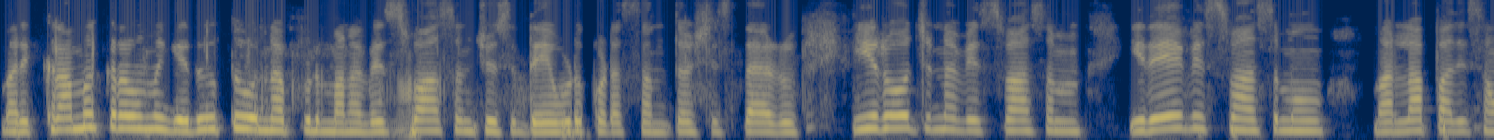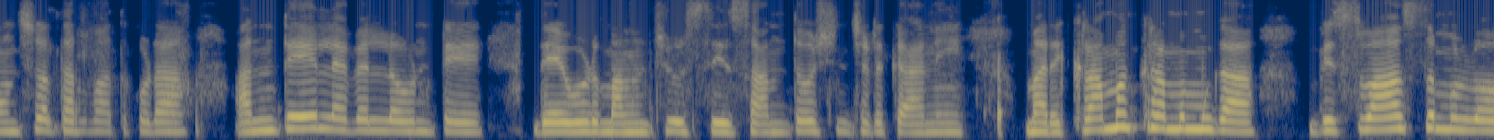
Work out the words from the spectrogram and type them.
మరి క్రమక్రమంగా ఎదుగుతూ ఉన్నప్పుడు మన విశ్వాసం చూసి దేవుడు కూడా సంతోషిస్తాడు. ఈ రోజున విశ్వాసం ఇదే విశ్వాసము మళ్ళా పది సంవత్సరాల తర్వాత కూడా అంతే లెవెల్‌లో ఉంటే దేవుడు మనం చూసి సంతోషించడు కానీ, మరి క్రమక్రమంగా విశ్వాసములో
